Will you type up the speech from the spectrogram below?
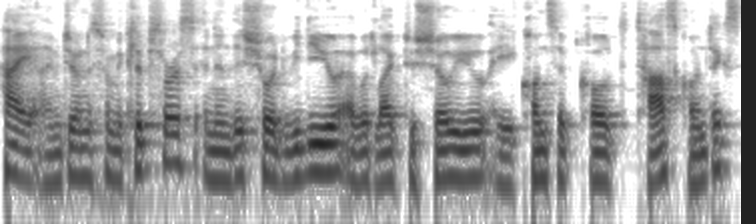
Hi, I'm Jonas from EclipseSource, and in this short video, I would like to show you a concept called task context.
